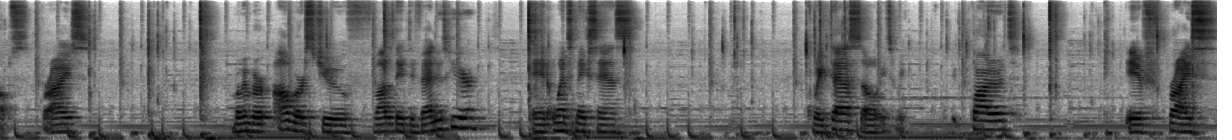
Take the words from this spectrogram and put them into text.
oops, price. Remember hours to validate the values here and when it makes sense create test so it's required. If price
